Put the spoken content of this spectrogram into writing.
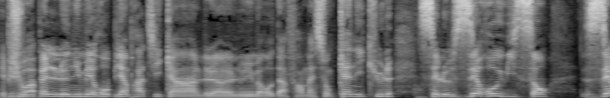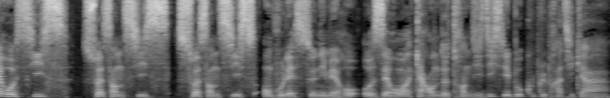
Et puis je vous rappelle le numéro bien pratique, hein, le, le numéro d'information canicule, c'est le 0800 06 66 66. On vous laisse ce numéro au 01 42 30 10 10. Il est beaucoup plus pratique à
